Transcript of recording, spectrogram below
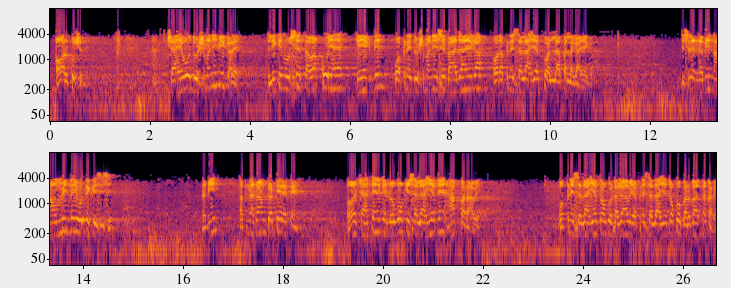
اور کچھ نہیں۔ چاہے وہ دشمنی بھی کرے، لیکن اس سے توقع ہے کہ ایک دن وہ اپنی دشمنی سے باز آئے گا اور اپنی صلاحیت کو اللہ پر لگائے گا۔ اس لیے نبی نا امید نہیں ہوتے کسی سے۔ نبی اپنا کام کرتے رہتے ہیں اور چاہتے ہیں کہ لوگوں کی صلاحیتیں حق پر آوے۔ وہ اپنی صلاحیتوں کو لگاوے، اپنی صلاحیتوں کو برباد نہ کرے۔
